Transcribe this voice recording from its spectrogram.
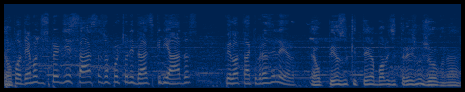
Não podemos desperdiçar essas oportunidades criadas pelo ataque brasileiro. É o peso que tem a bola de três no jogo, né?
